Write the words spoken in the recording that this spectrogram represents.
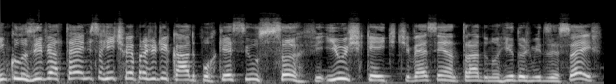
Inclusive, até nisso a gente foi prejudicado, porque se o surf e o skate tivessem entrado no Rio 2016,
